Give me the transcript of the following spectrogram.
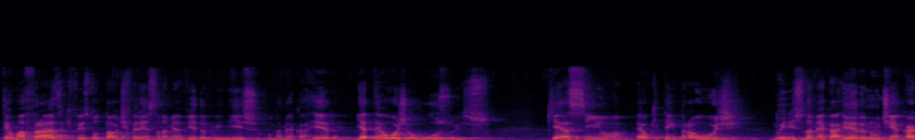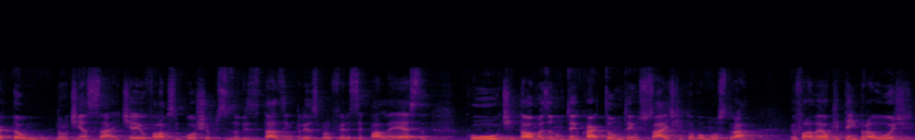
Tem uma frase que fez total diferença na minha vida no início, na minha carreira, e até hoje eu uso isso, que é assim, ó, é o que tem para hoje. No início da minha carreira não tinha cartão, não tinha site. Aí eu falava assim, poxa, eu preciso visitar as empresas para oferecer palestra, coach e tal, mas eu não tenho cartão, não tenho site, o que, que eu vou mostrar? Eu falava, é o que tem para hoje.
